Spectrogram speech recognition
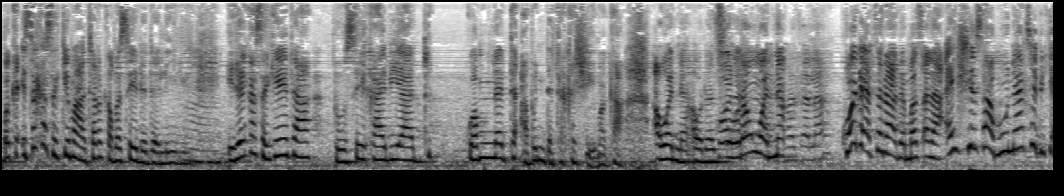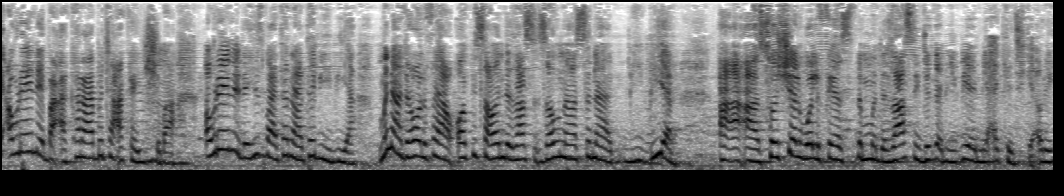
Baka isa ka saki matarka ba sai da dalili. Idan ka sake ta to sai ka biya duk gwamnati abin da ta kashe maka a wannan auren. Tsoron wannan matsala? ko da tana da matsala ai shi yasa mu na ce biki aure ne ba a karabita aka yi shi ba. Aure ne da hisba tana ta bibiya. Muna da welfare officer wanda za su zauna suna bibiyar a, social welfare din mu da za su dinga bibiyar me ake ciki aure.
